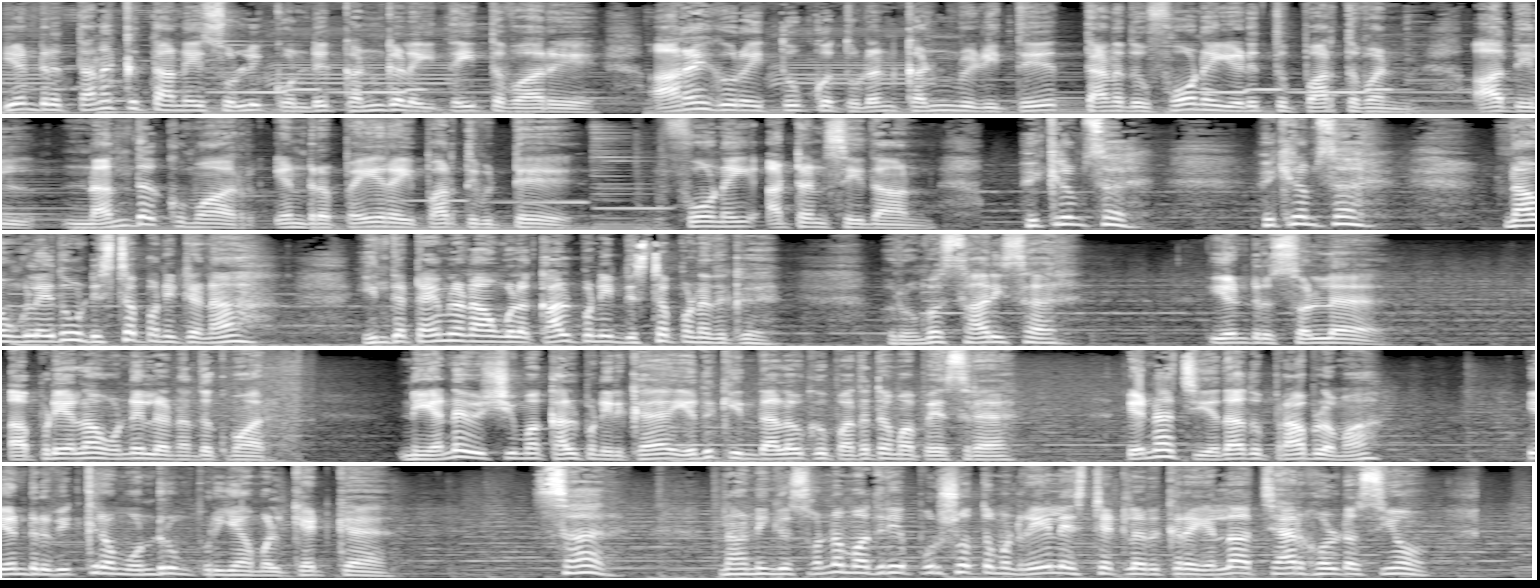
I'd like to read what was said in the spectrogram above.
என்று தனக்குத்தானே சொல்லிக்கொண்டு கண்களை தேய்த்தவாறு அரைகுறை தூக்கத்துடன் கண் விழித்து தனது போனை எடுத்து பார்த்தவன் அதில் நந்தகுமார் என்ற பெயரை பார்த்துவிட்டு போனை அட்டன் செய்தான். விக்ரம் சார் விக்ரம் சார் நான் உங்களை எதுவும் டிஸ்டர்ப் பண்ணிட்டேனா? இந்த டைம்ல நான் உங்களை கால் பண்ணி டிஸ்டர்ப் பண்ணதுக்கு ரொம்ப சாரி சார் என்று சொல்ல அப்படியெல்லாம் ஒன்றும் இல்லை நந்தகுமார். நீ என்ன விஷயமா கால் பண்ணியிருக்க எதுக்கு இந்த அளவுக்கு பதட்டமா பேசுற? என்னாச்சு? ஏதாவது ப்ராப்ளமா என்று விக்ரம் ஒன்றும் புரியாமல் கேட்க சார் நான் நீங்க சொன்ன மாதிரியே புருஷோத்தமன் ரியல் எஸ்டேட்ல இருக்கிற எல்லா சேர் ஹோல்டர்ஸையும்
